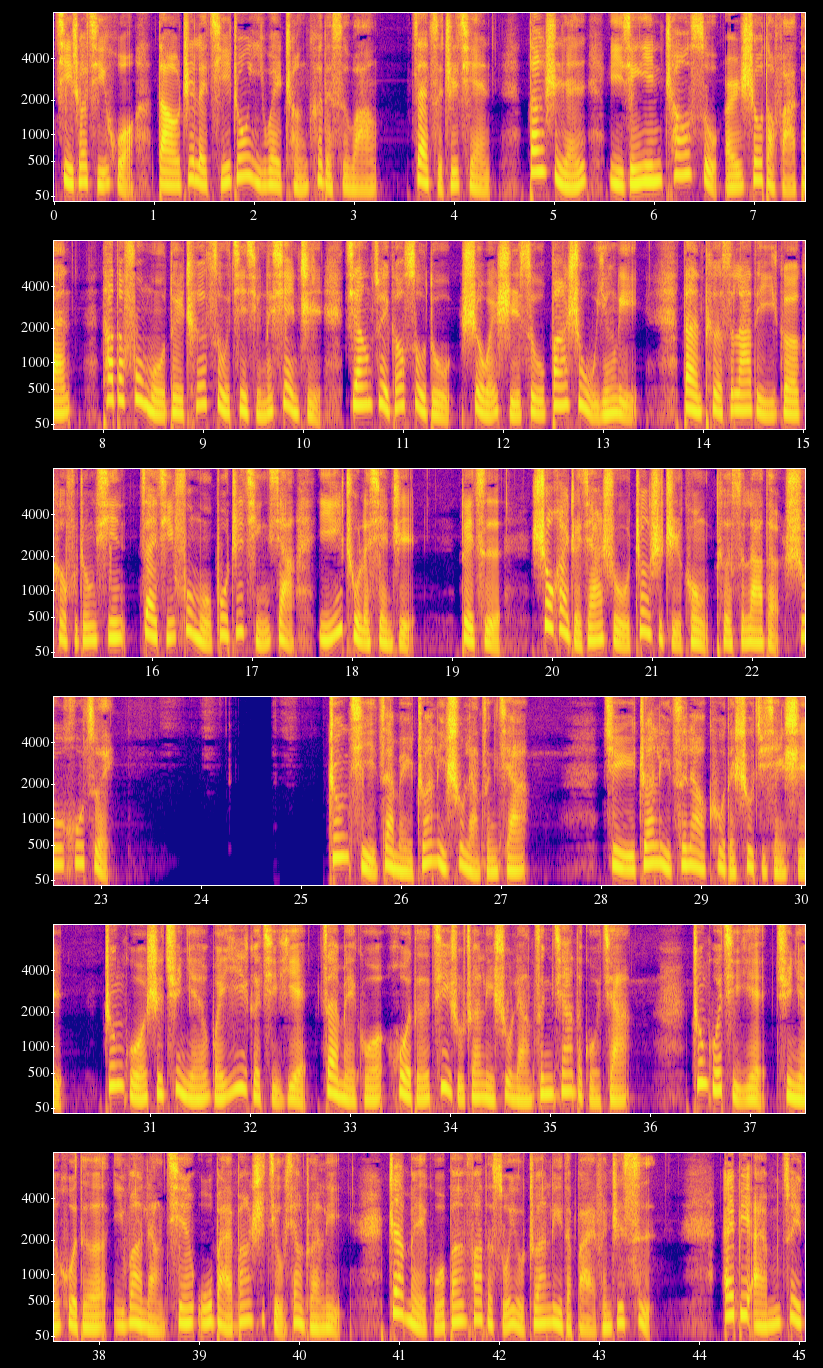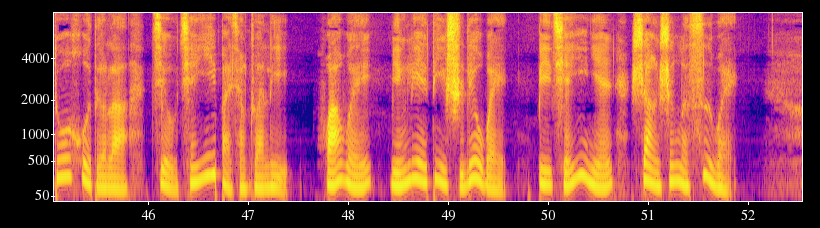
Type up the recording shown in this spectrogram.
汽车起火，导致了其中一位乘客的死亡。在此之前，当事人已经因超速而收到罚单，他的父母对车速进行了限制，将最高速度设为时速八十五英里。但特斯拉的一个客服中心在其父母不知情下移除了限制。对此，受害者家属正式指控特斯拉的疏忽罪。中企在美专利数量增加。据专利资料库的数据显示，中国是去年唯一一个企业在美国获得技术专利数量增加的国家。中国企业去年获得一万两千五百八十九项专利，占美国颁发的所有专利的百分之四。IBM 最多获得了九千一百项专利，华为名列第十六位，比前一年上升了四位。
